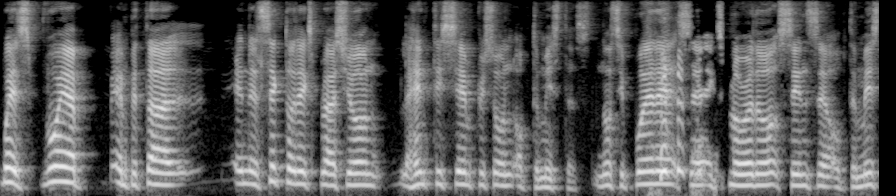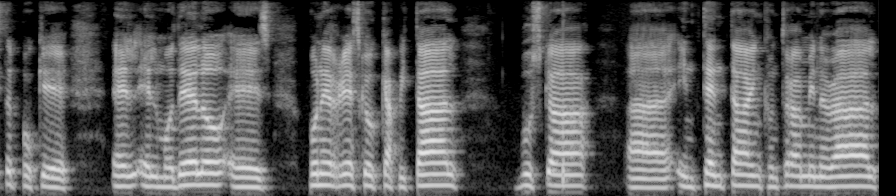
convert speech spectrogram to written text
pues voy a empezar en el sector de exploración, la gente siempre son optimistas. No se puede ser explorador sin ser optimista porque el, modelo es poner riesgo capital, buscar, uh, intentar encontrar mineral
